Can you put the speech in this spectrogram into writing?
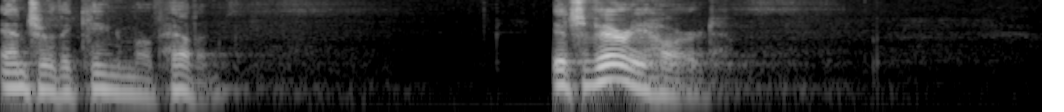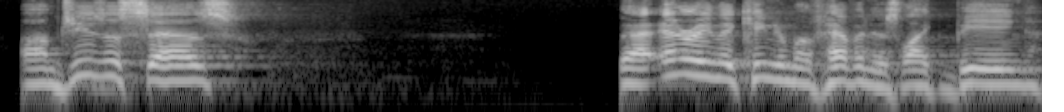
enter the kingdom of heaven. It's very hard. Um, Jesus says that entering the kingdom of heaven is like being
